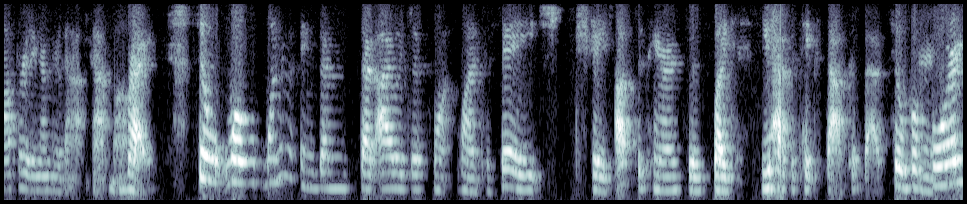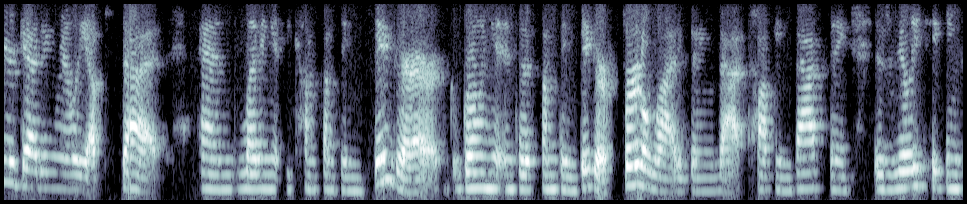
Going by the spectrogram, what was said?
operating under that that model. Right. So, well, one of the things then that I would just want want to say straight up to parents is like you have to take stock of that. So before you're getting really upset and letting it become something bigger, growing it into something bigger, fertilizing that talking back thing is really taking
